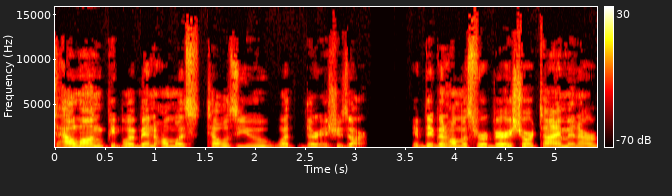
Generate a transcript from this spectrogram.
how long people have been homeless tells you what their issues are. If they've been homeless for a very short time and are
